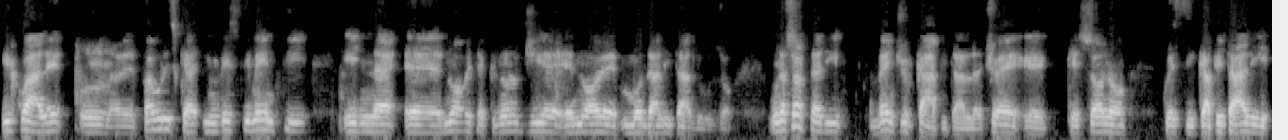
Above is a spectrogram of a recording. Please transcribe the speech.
il quale mh, mm, eh, favorisca investimenti in eh, nuove tecnologie e nuove modalità d'uso. Una sorta di venture capital, cioè eh, che sono questi capitali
